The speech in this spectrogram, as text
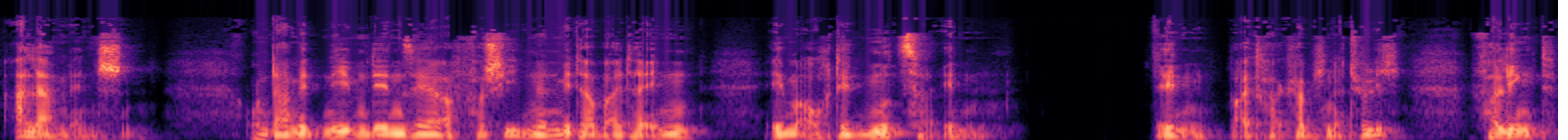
aller Menschen. Und damit neben den sehr verschiedenen MitarbeiterInnen eben auch den NutzerInnen. Den Beitrag habe ich natürlich verlinkt.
